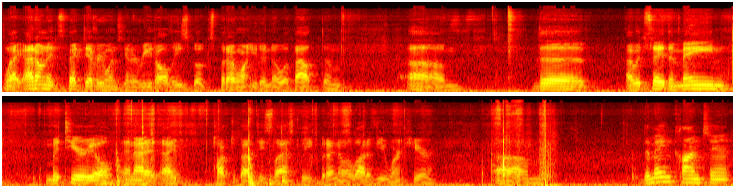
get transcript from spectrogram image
like, I don't expect everyone's going to read all these books, but I want you to know about them. Um, the I would say the main material, and I, I talked about these last week, but I know a lot of you weren't here. Um, the main content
